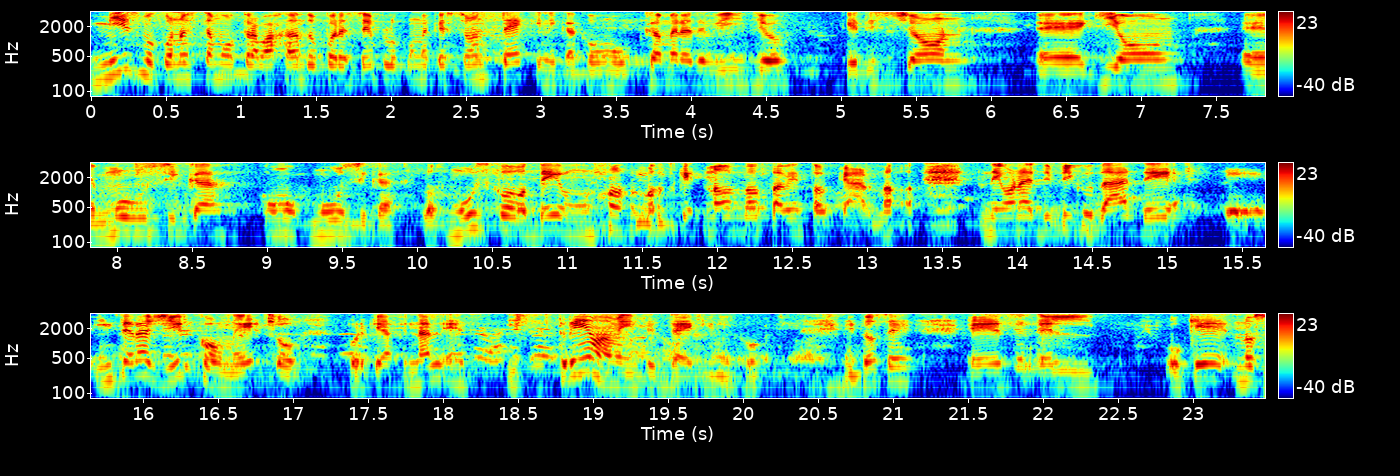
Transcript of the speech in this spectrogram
mesmo quando estamos trabalhando, por exemplo, com uma questão técnica como câmera de vídeo, edição, eh, guião, eh, música, como música. Os músicos odeiam os que não, não sabem tocar, não? Tem uma dificuldade de eh, interagir com isso, porque afinal é extremamente técnico. Então, é el, o que nós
